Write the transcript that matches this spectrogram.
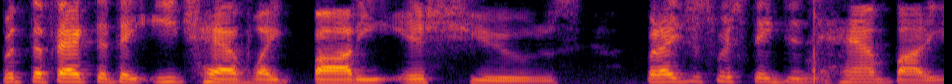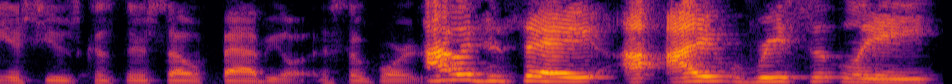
but the fact that they each have like body issues but I just wish they didn't have body issues because they're so fabulous, so gorgeous. I would just say I, I recently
